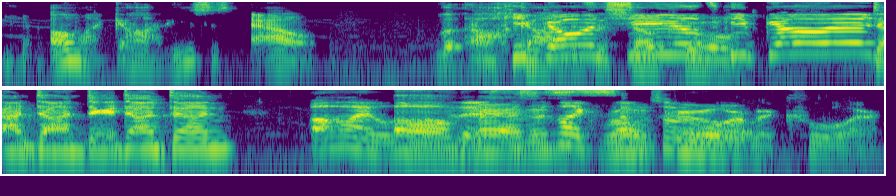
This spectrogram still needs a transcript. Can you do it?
Yeah. Oh my god, he's just out. Oh keep god, going, is so shields. cool. Keep going. Dun dun digga dun dun. Oh, I love Oh, this. man, this, this is like is so Rome Total War, but cooler.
